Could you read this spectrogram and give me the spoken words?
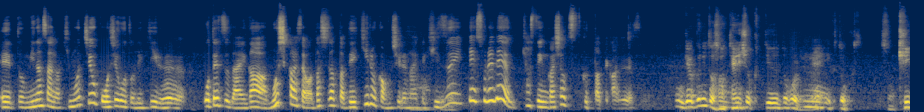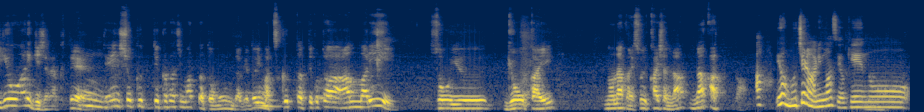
えー、と皆さんが気持ちよくお仕事できるお手伝いがもしかしたら私だったらできるかもしれないって気づいてそれでキャスティング会社を作ったって感じです。逆に言うとその転職っていうところでね、うん。行くとその企業ありきじゃなくて、うん。転職っていう形もあったと思うんだけど、うん。今作ったってことはあんまりそういう業界の中にそういう会社ななかった？あいやもちろんありますよ。芸能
